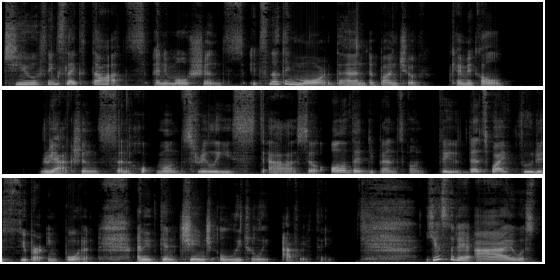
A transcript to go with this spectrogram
to things like thoughts and emotions. It's nothing more than a bunch of chemical reactions and hormones released. Uh, so all of that depends on food. That's why food is super important and it can change literally everything. Yesterday, I was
